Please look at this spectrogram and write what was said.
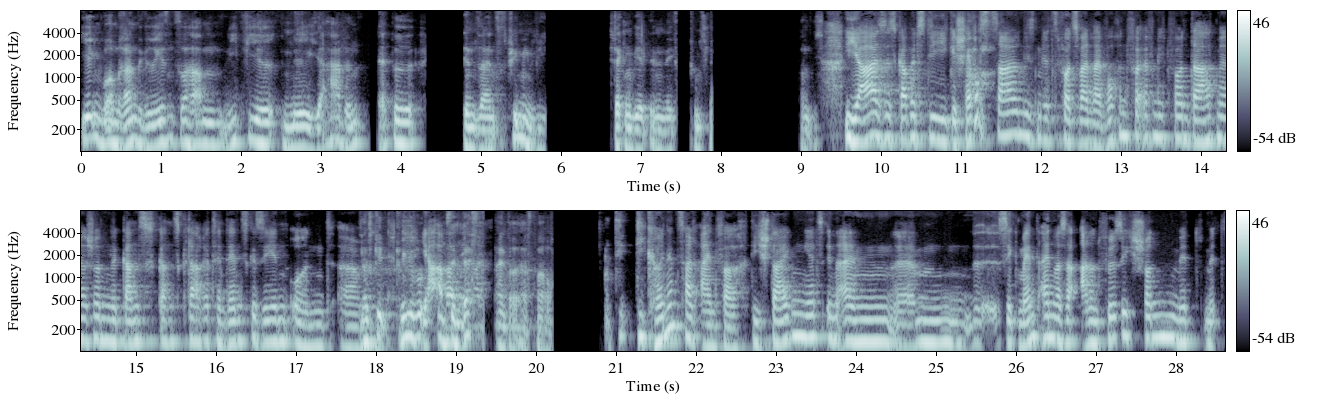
irgendwo am Rande gelesen zu haben, wie viel Milliarden Apple in sein Streaming stecken wird in den nächsten. Ja, es, es, gab jetzt die Geschäftszahlen, die sind jetzt vor zwei, drei Wochen veröffentlicht worden. Da hat man ja schon eine ganz, ganz klare Tendenz gesehen. Und ähm, das geht ja, aber, Invest einfach erstmal auf. Die, die können es halt einfach. Die steigen jetzt in ein ähm, Segment ein, was er an und für sich schon mit, mit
